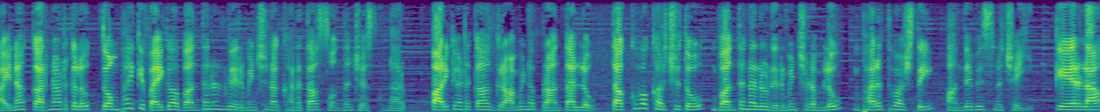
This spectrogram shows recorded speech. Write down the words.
అయినా కర్ణాటకలో తొంభైకి పైగా వంతెనలు నిర్మించిన ఘనత సొంతం చేసుకున్నారు. పర్యాటక గ్రామీణ ప్రాంతాల్లో తక్కువ ఖర్చుతో వంతెనలు నిర్మించడంలో భరద్వాజ్ది అందవేసిన చెయ్యి. కేరళ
